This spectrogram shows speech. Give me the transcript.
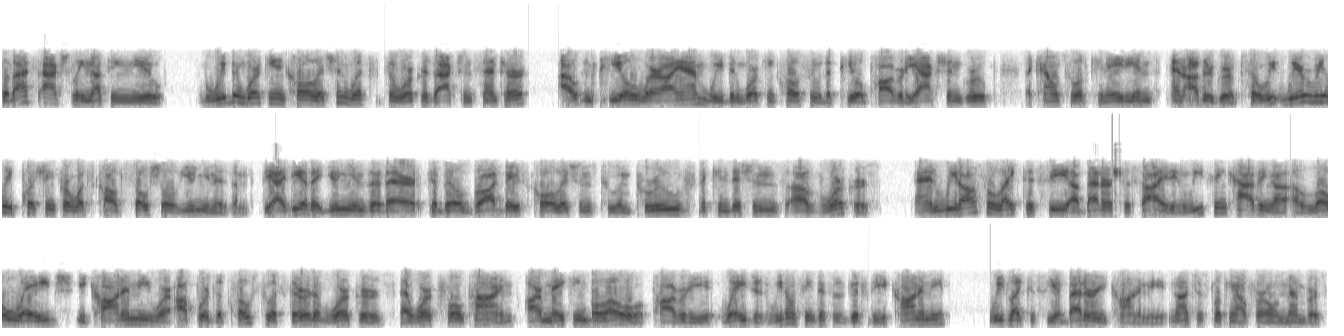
So that's actually nothing new. We've been working in coalition with the Workers Action Center out in Peel, where I am, we've been working closely with the Peel Poverty Action Group, the Council of Canadians, and other groups. So we, we're really pushing for what's called social unionism. The idea that unions are there to build broad-based coalitions to improve the conditions of workers. And we'd also like to see a better society. And we think having a, a low wage economy where upwards of close to a third of workers that work full time are making below poverty wages. We don't think this is good for the economy. We'd like to see a better economy, not just looking out for our own members.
